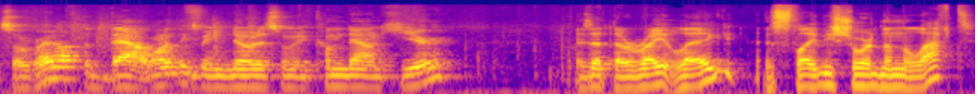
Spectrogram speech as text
So right off the bat, one of the things we notice when we come down here is that the right leg is slightly shorter than the left.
